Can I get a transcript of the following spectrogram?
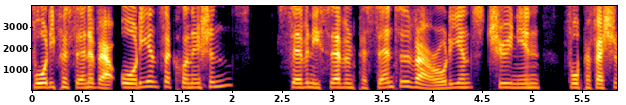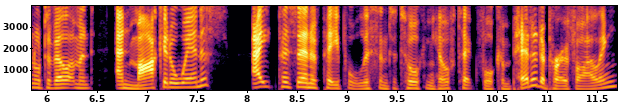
40% of our audience are clinicians, 77% of our audience tune in for professional development and market awareness, 8% of people listen to Talking Health Tech for competitor profiling,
